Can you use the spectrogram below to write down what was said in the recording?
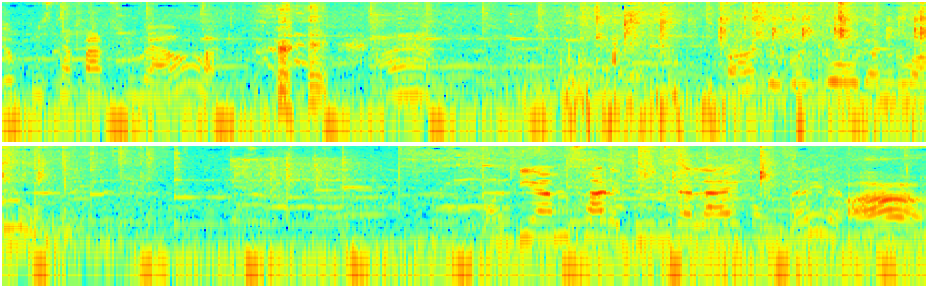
यो पिस्ता पाँच रुपियाँ हो। पाँच रुपये को डन करवा साढे दुई रुपियाँ लागेको हुन्छ है। हाँ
